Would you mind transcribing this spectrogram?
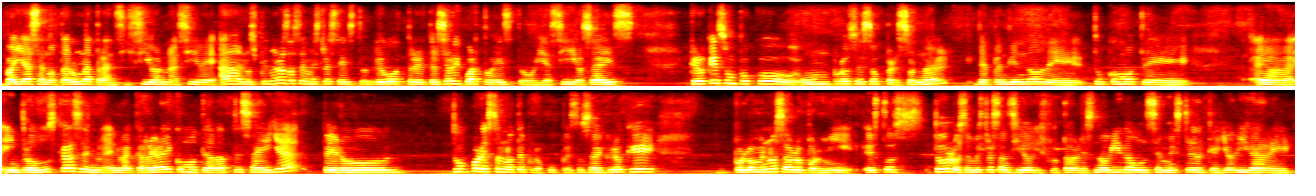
vayas a notar una transición así de, ah, los primeros dos semestres esto, luego tercero y cuarto esto, y así, o sea, es, creo que es un poco un proceso personal, dependiendo de tú cómo te eh, introduzcas en, en, la carrera y cómo te adaptes a ella, pero tú por eso no te preocupes, o sea, creo que por lo menos hablo por mí, estos, todos los semestres han sido disfrutables, no ha habido un semestre que yo diga de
